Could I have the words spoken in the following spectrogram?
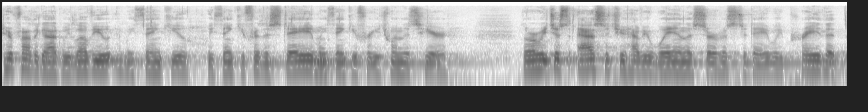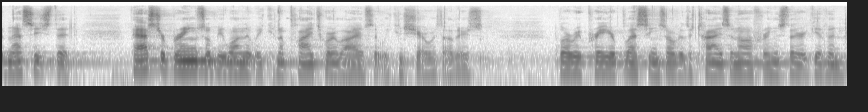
Dear Father God, we love you and we thank you. We thank you for this day and we thank you for each one that's here. Lord, we just ask that you have your way in this service today. We pray that the message that Pastor brings will be one that we can apply to our lives, that we can share with others. Lord, we pray your blessings over the tithes and offerings that are given,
